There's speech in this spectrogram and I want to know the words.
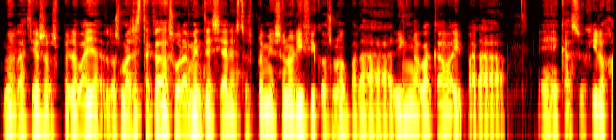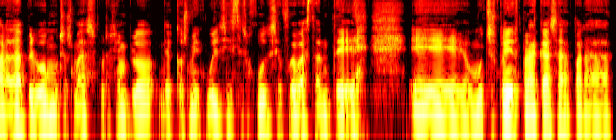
muy graciosos. Pero vaya, los más destacados seguramente sean estos premios honoríficos, ¿no? Para Dinga Bakaba y para eh, Kazuhiro Harada, pero hubo muchos más. Por ejemplo, de Cosmic Will Sisterhood se fue bastante, eh, muchos premios para casa, para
